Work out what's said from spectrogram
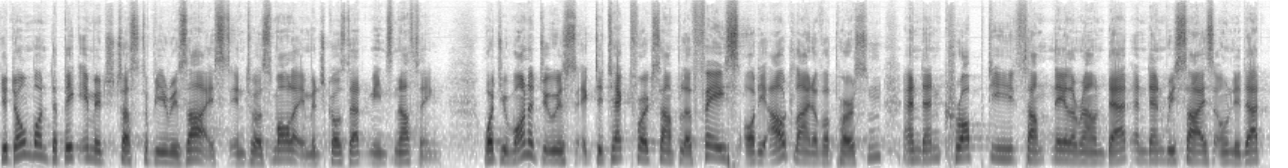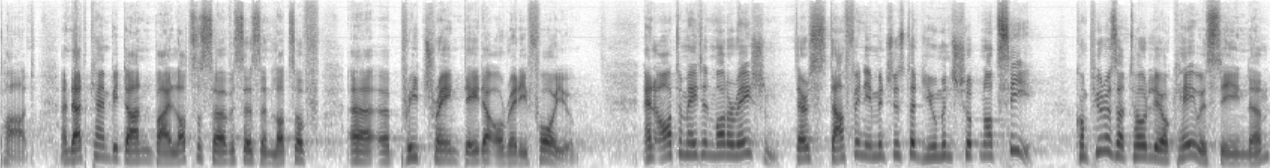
you don't want the big image just to be resized into a smaller image because that means nothing. What you want to do is detect, for example, a face or the outline of a person and then crop the thumbnail around that and then resize only that part. And that can be done by lots of services and lots of uh, uh, pre-trained data already for you. And automated moderation. There's stuff in images that humans should not see. Computers are totally okay with seeing them,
